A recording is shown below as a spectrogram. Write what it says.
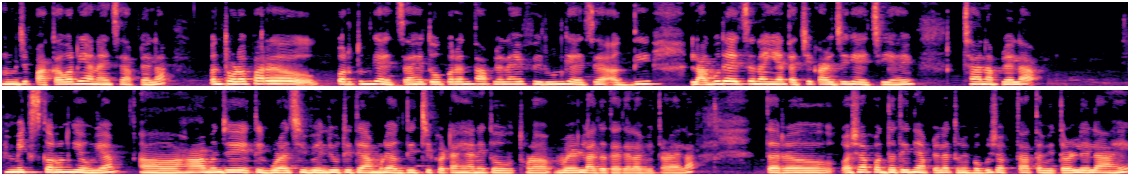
म्हणजे पाकावर नाही आणायचं आहे आपल्याला. पण थोडंफार परतून घ्यायचं आहे. तोपर्यंत आपल्याला हे फिरवून घ्यायचं आहे. अगदी लागू द्यायचं नाही आहे. त्याची काळजी घ्यायची आहे. छान आपल्याला मिक्स करून घेऊया. हा म्हणजे ती गुळाची वेली होती त्यामुळे अगदी चिकट आहे आणि तो थोडा वेळ लागत आहे त्याला वितळायला. तर अशा पद्धतीने आपल्याला तुम्ही बघू शकता आता वितळलेला आहे.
